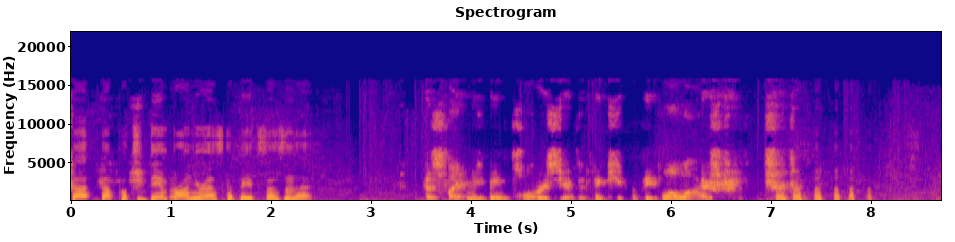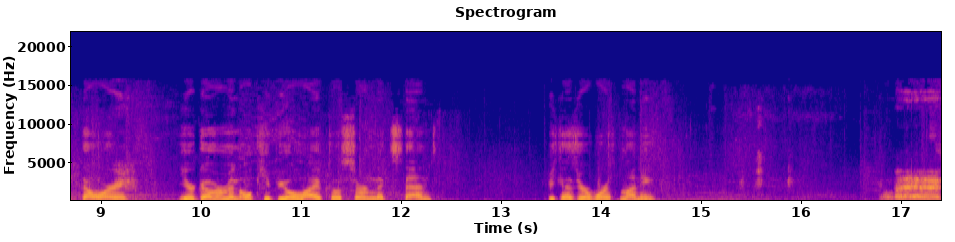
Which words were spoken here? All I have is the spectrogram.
that, that puts a damper on your escapades, doesn't it? It's like me being poor is the only thing keeping people alive. Don't worry. Your government will keep you alive to a certain extent because you're worth money. Eh,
